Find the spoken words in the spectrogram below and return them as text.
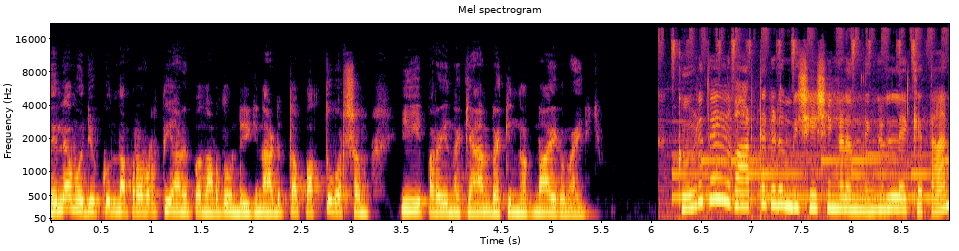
നിലമൊരുക്കുന്ന പ്രവൃത്തിയാണ് ഇപ്പോൾ നടന്നുകൊണ്ടിരിക്കുന്നത്. അടുത്ത പത്ത് വർഷം ഈ പറയുന്ന കാനഡയ്ക്ക് നിർണായകമായിരിക്കും. കൂടുതൽ വാർത്തകളും വിശേഷങ്ങളും നിങ്ങളിലേക്ക് എത്താൻ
